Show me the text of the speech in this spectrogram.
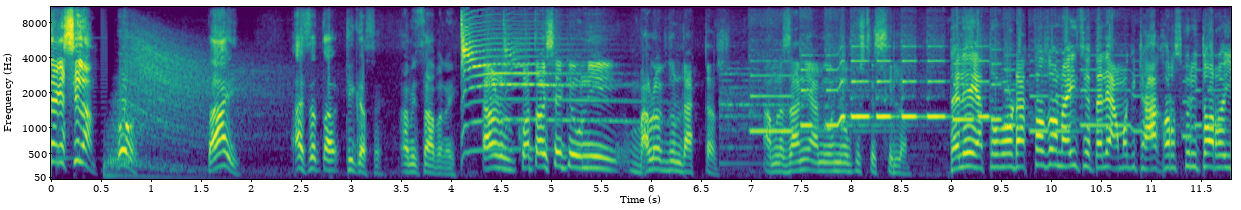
জায়গায় ছিলাম। ও তাই? আচ্ছা তা ঠিক আছে আমি চা বানাই। কারণ কথা হয়েছে কি উনি ভালো একজন ডাক্তার। আমরা জানি আমি উনি উপস্থিত ছিলাম। তাহলে এত বড় ডাক্তার যখন আইছে তাহলে আমাকে টাকা খরচ করি তো আর ওই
